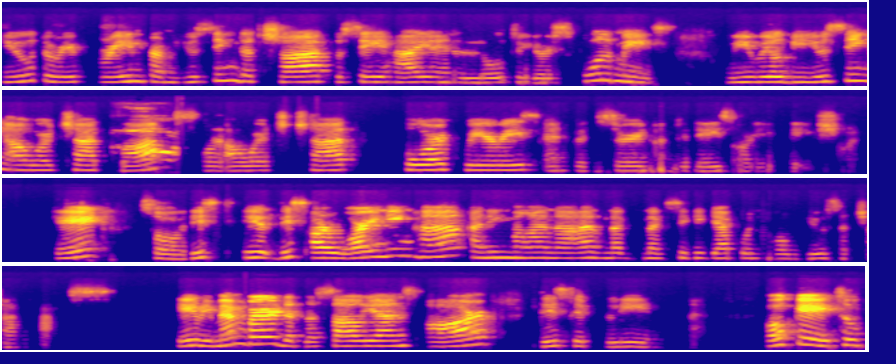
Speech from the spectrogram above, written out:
you to refrain from using the chat to say hi and hello to your schoolmates. We will be using our chat box or our chat for queries and concern on today's orientation. Okay? So this is this are warning ha kaning mga na nag nagsige gyapon og view sa chat box. Okay, remember that Lasallians are disciplined. Okay, to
